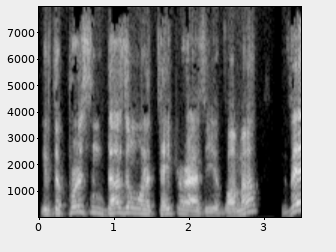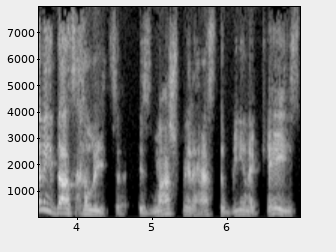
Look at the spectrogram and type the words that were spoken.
if the person doesn't want to take her as a Yavama, then he does chalitza. His mashbet has to be in a case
